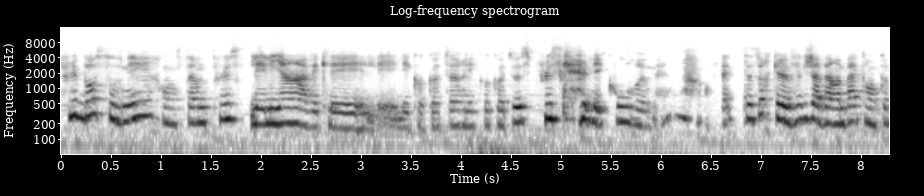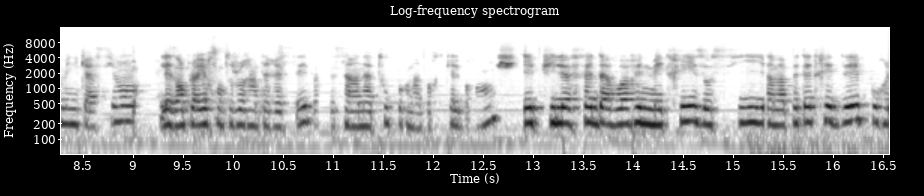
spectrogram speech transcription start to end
plus beaux souvenirs concernent plus les liens avec les, les, les cocoteurs, les cocoteuses, plus que les cours eux-mêmes, en fait. C'est sûr que vu que j'avais un bac en communication, les employeurs sont toujours intéressés parce que c'est un atout pour n'importe quelle branche. Et puis le fait d'avoir une maîtrise aussi, ça m'a peut-être aidé pour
